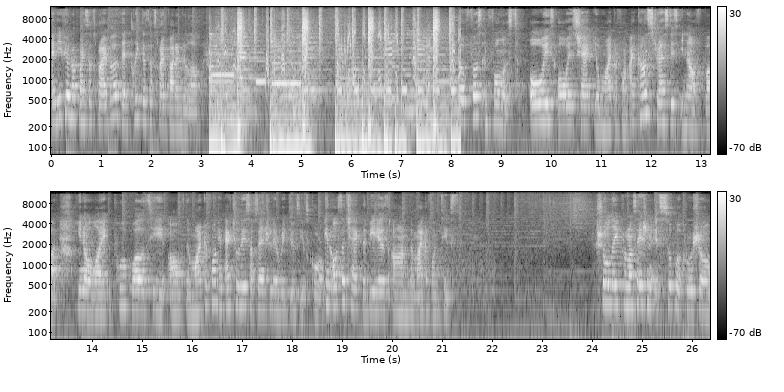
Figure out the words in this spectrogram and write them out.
And if you're not my subscriber, then click the subscribe button below. First and foremost, always always check your microphone. I can't stress this enough, but you know like the poor quality of the microphone can actually substantially reduce your score. You can also check the videos on the microphone tips surely pronunciation is super crucial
